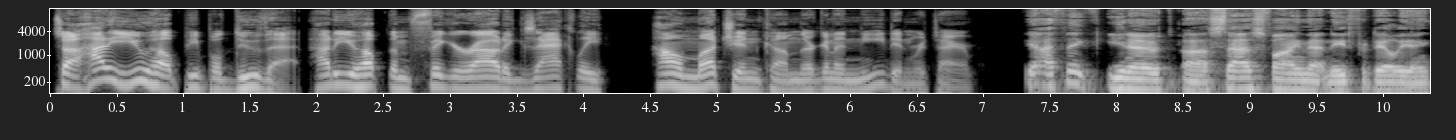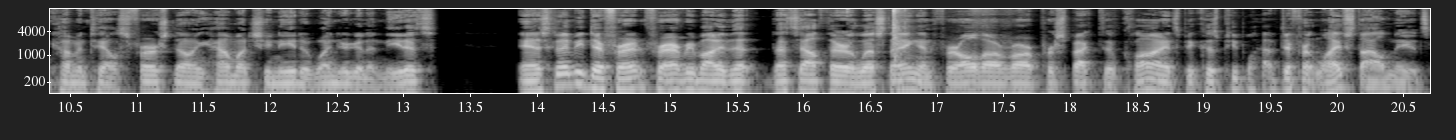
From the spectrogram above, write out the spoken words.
So, how do you help people do that? How do you help them figure out exactly how much income they're going to need in retirement? Yeah, I think you know uh, satisfying that need for daily income entails first knowing how much you need and when you're going to need it, and it's going to be different for everybody that that's out there listening and for all of our prospective clients because people have different lifestyle needs.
